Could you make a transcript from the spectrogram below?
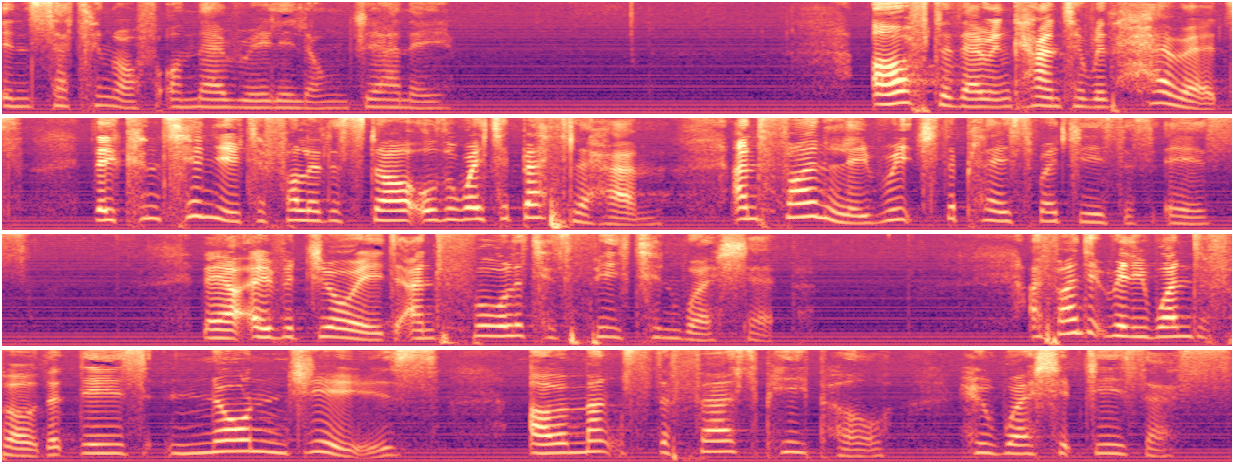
in setting off on their really long journey. After their encounter with Herod, they continue to follow the star all the way to Bethlehem and finally reach the place where Jesus is. They are overjoyed and fall at his feet in worship. I find it really wonderful that these non Jews are amongst the first people who worship Jesus.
